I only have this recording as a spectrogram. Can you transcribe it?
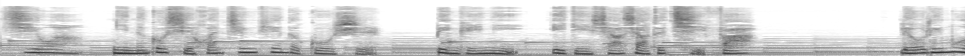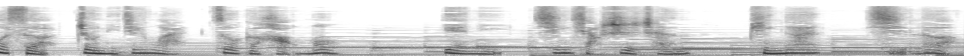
希望你能够喜欢今天的故事，并给你一点小小的启发。琉璃墨色，祝你今晚做个好梦。愿你心想事成，平安喜乐。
